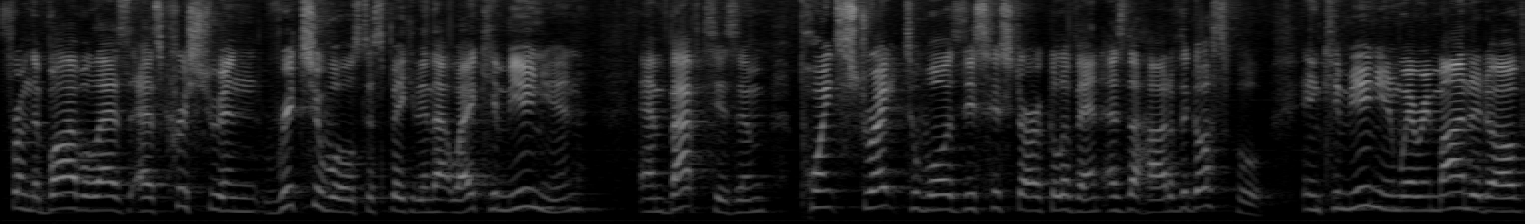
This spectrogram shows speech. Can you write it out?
from the Bible as, as Christian rituals, to speak it in that way, communion and baptism point straight towards this historical event as the heart of the gospel. In communion, we're reminded of,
